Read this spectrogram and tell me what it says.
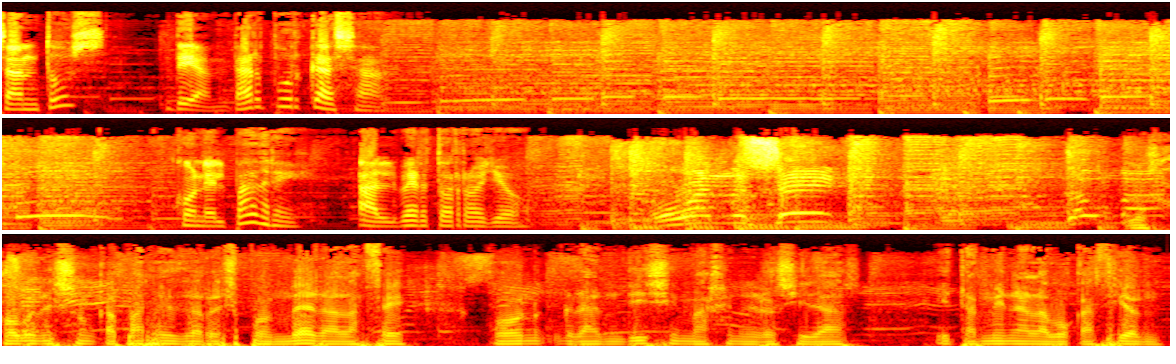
Santos de andar por casa. Con el padre Alberto Rollo. Los jóvenes son capaces de responder a la fe con grandísima generosidad y también a la vocación.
